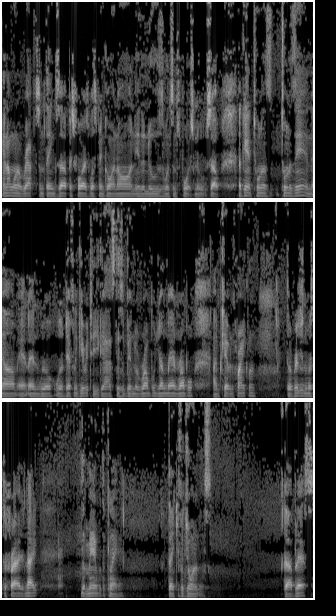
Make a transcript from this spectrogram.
And I want to wrap some things up as far as what's been going on in the news with some sports news. So again, tune us tune us in, um, and and we'll we'll definitely give it to you guys. This has been the Rumble Young Man Rumble. I'm Kevin Franklin, the original Mr. Friday Night, the man with the plan. Thank you for joining us. God bless.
